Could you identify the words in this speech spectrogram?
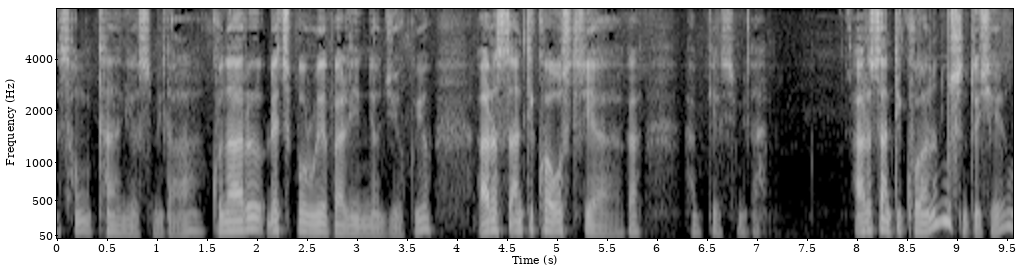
성탄이었습니다. 구나르 레츠보르의 바이올린 연주였고요. 아르스 안티쿠아 오스트리아가 함께했습니다. 아르스 안티쿠아는 무슨 뜻이에요?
